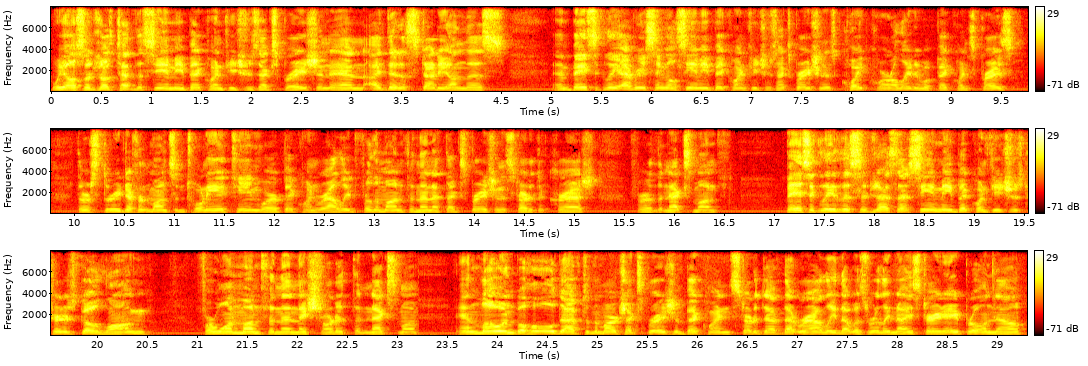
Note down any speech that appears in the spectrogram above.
We also just had the CME Bitcoin futures expiration, and I did a study on this and basically every single CME Bitcoin futures expiration is quite correlated with Bitcoin's price. There was three different months in 2018 where Bitcoin rallied for the month, and then at the expiration it started to crash for the next month. Basically, this suggests that CME Bitcoin futures traders go long for one month and then they short it the next month. And lo and behold, after the March expiration, Bitcoin started to have that rally that was really nice during April, and now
